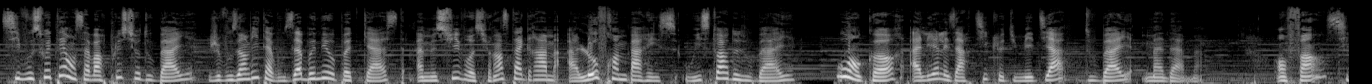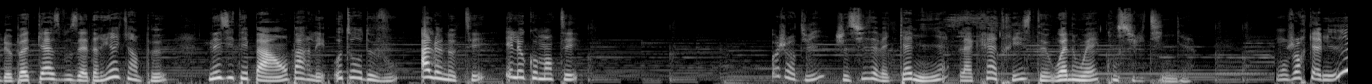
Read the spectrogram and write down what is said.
si vous souhaitez en savoir plus sur Dubaï, je vous invite à vous abonner au podcast, à me suivre sur Instagram à Low From Paris ou Histoire de Dubaï, ou encore à lire les articles du média Dubaï Madame. Enfin, si le podcast vous aide rien qu'un peu, n'hésitez pas à en parler autour de vous, à le noter et le commenter. Aujourd'hui, je suis avec Camille, la créatrice de One Way Consulting. Bonjour Camille.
